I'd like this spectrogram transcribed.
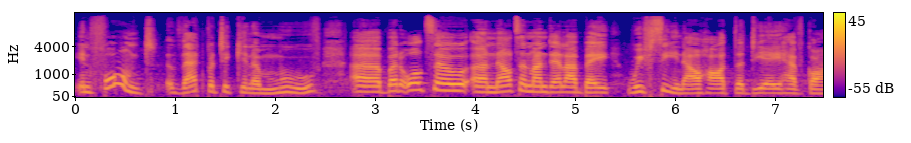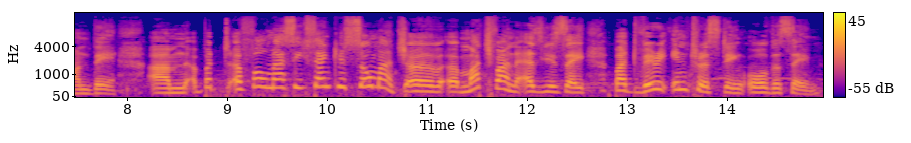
informed that particular move? Uh, but also uh, Nelson Mandela Bay. We've seen how hard the DA have gone there. Um, but uh, Phil Massie, thank you so much. Uh, uh, much fun, as you say, but very interesting all the same.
